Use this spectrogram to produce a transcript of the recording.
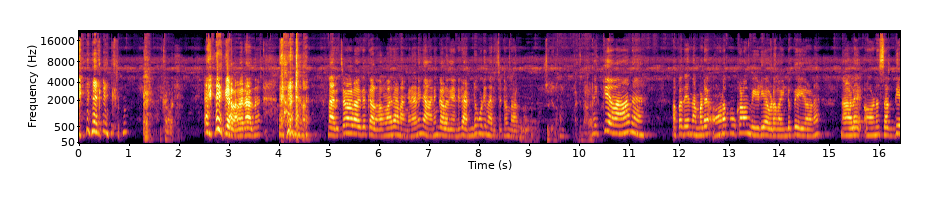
കളവരാന്ന്. നരച്ച വളമൊക്കെ കളവന്മാരാണ്. അങ്ങനെയാണ് ഞാനും കളവി. എന്റെ രണ്ടും കൂടി നരച്ചിട്ടുണ്ടായിരുന്നു. നിക്കേ എന്നാ. അത് നാളെ അപ്പം അതേ നമ്മുടെ ഓണപ്പൂക്കളം വീഡിയോ അവിടെ വൈൻഡപ്പ് ചെയ്യുകയാണ് നാളെ ഓണസദ്യ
